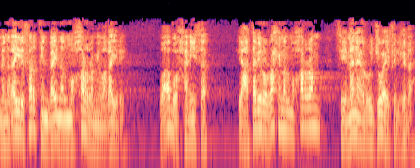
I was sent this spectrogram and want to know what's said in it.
من غير فرق بين المحرم وغيره. وأبو حنيفة يعتبر الرحم المحرم في منع الرجوع في الهبة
